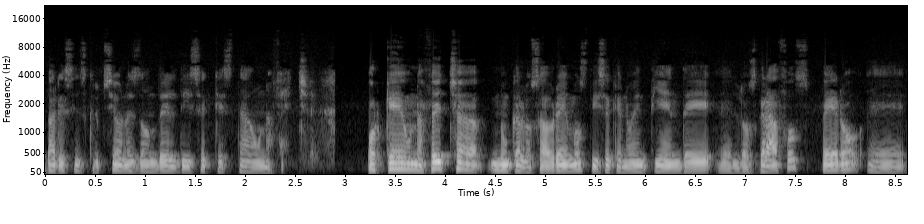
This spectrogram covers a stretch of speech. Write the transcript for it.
varias inscripciones donde él dice que está una fecha. ¿Por qué una fecha? Nunca lo sabremos. Dice que no entiende eh, los grafos, pero eh,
